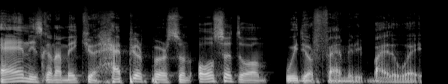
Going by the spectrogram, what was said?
and is going to make you a happier person also at home with your family by the way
